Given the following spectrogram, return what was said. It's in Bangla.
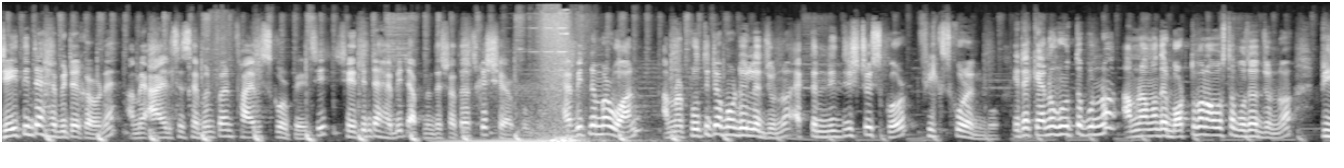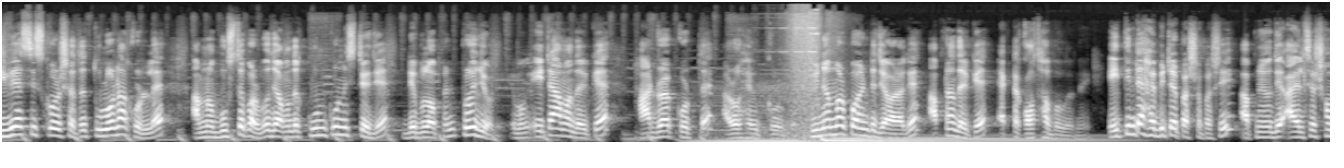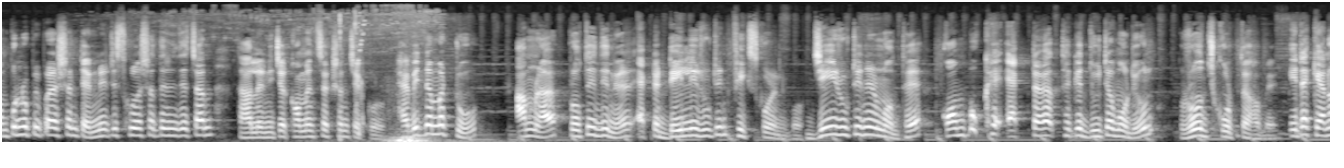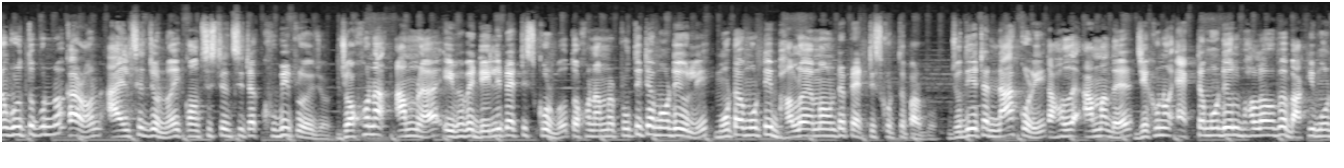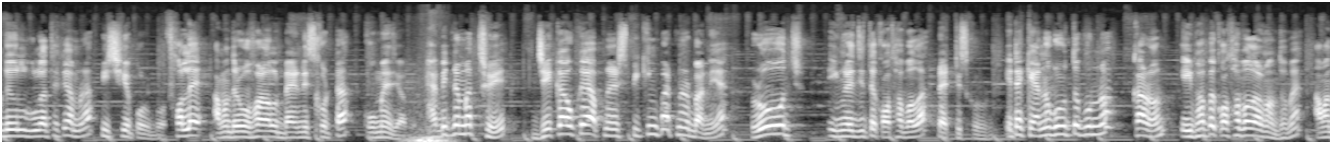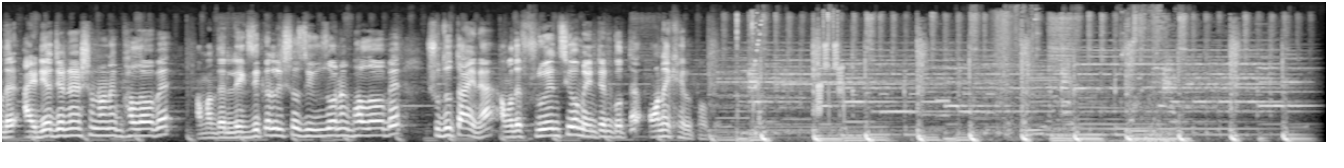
যেই তিনটা হ্যাবিটের কারণে আমি IELTS seven point five score পেয়েছি, সেই তিনটা হ্যাবিট আপনাদের সাথে আজকে শেয়ার করব। হ্যাবিট নাম্বার ওয়ান আমরা প্রতিটা মডিউলের জন্য একটা নির্দিষ্ট স্কোর ফিক্স করে নেব। এটা কেন গুরুত্বপূর্ণ? আমরা আমাদের বর্তমান অবস্থা বোঝার জন্য প্রিভিয়াস স্কোরের সাথে তুলনা করলে আমরা বুঝতে পারব যে আমাদের কোন কোন স্টেজে ডেভেলপমেন্ট প্রয়োজন এবং এটা আমাদেরকে হার্ডওয়ার্ক করতে আরও হেল্প করবে। দুই নম্বর পয়েন্টে যাওয়ার আগে আপনাদেরকে একটা কথা বলে নেই। এই তিনটা হ্যাবিটের পাশাপাশি আপনি যদি আইলসের সম্পূর্ণ প্রিপারেশন টেন মিনিট স্কুলের সাথে নিতে চান, তাহলে নিচের কমেন্ট সেকশন চেক করুন। হ্যাবিট নাম্বার টু আমরা প্রতিদিনের একটা ডেইলি রুটিন ফিক্স করে নেব। যেই রুটিনের মধ্যে কমপক্ষে একটা থেকে দুইটা মডিউল রোজ করতে হবে। এটা কেন গুরুত্বপূর্ণ? কারণ আইএলস এর জন্য এই কনসিস্টেন্সিটা খুবই প্রয়োজন। যখন আমরা এইভাবে ডেইলি প্র্যাকটিস করব, তখন আমরা প্রতিটা মডিউলই মোটামুটি ভালো অ্যামাউন্টে প্র্যাকটিস করতে পারব। যদি এটা না করি, তাহলে আমাদের যে কোনো একটা মডিউল ভালো হবে, বাকি মডিউলগুলো থেকে আমরা পিছিয়ে পড়ব। ফলে আমাদের ওভারঅল ব্যান্ড স্কোরটা কমে যাবে। হ্যাবিট নাম্বার থ্রি যে কাউকে আপনার স্পিকিং পার্টনার বানিয়ে রোজ ইংরেজিতে কথা বলা প্র্যাকটিস করুন। এটা কেন গুরুত্বপূর্ণ? কারণ এইভাবে কথা বলার মাধ্যমে আমাদের আইডিয়া জেনারেশন অনেক ভালো হবে আমাদের লেক্সিক্যাল রিসোর্স ইউজ অনেক ভালো হবে। শুধু তাই না, আমাদের ফ্লুয়েন্সিও মেনটেন করতে অনেক হেল্প হবে।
